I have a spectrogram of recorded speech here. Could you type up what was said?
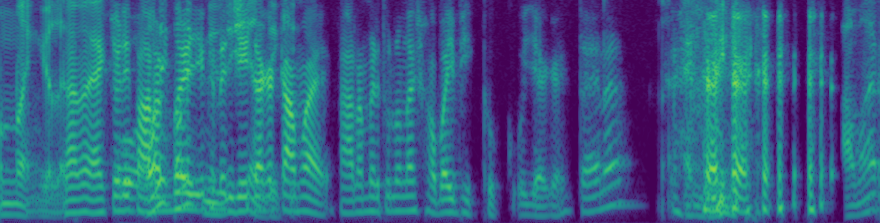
অন্য অ্যাঙ্গেলে না না অ্যাকচুয়ালি অনেক- ভাই এখানে যে টাকা দেখি। কামায় ফারহান তুলনায় সবাই ভিক্ষুক ওই জায়গায় তাই না আমার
